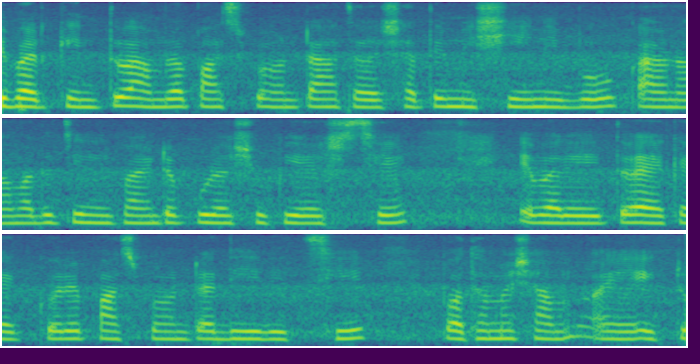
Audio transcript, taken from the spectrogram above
এবার কিন্তু আমরা পাঁচফোড়নটা আচারের সাথে মিশিয়ে নিব, কারণ আমাদের চিনির পানিটা পুরো শুকিয়ে এসছে। এবার এই তো এক এক করে পাঁচফোড়নটা দিয়ে দিচ্ছি। প্রথমে সাম একটু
